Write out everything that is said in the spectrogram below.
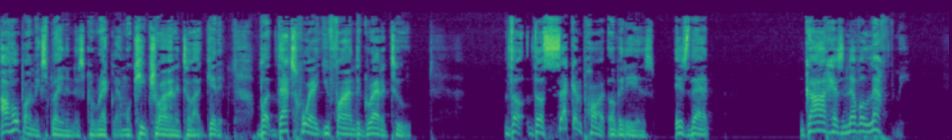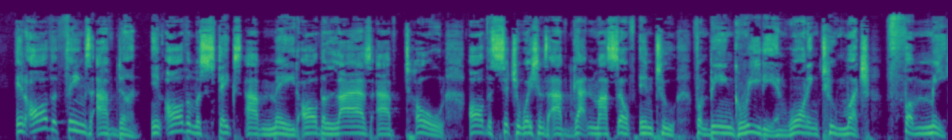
I hope i'm explaining this correctly. I'm going to keep trying until i get it. But that's where you find the gratitude. The the second part of it is is that god has never left me in all the things I've done, in all the mistakes I've made, all the lies I've told, all the situations I've gotten myself into from being greedy and wanting too much for me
